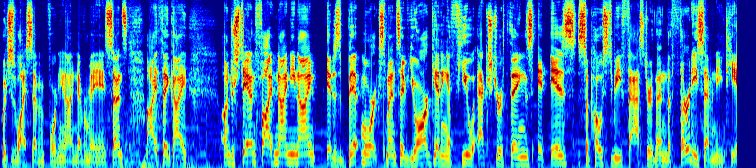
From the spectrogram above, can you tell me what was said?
which is why 749 never made any sense. I think I Understand 599, it is a bit more expensive. You are getting a few extra things. It is supposed to be faster than the 3070 Ti,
